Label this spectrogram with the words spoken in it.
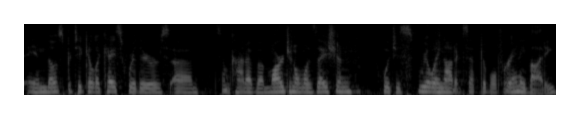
in those particular cases where there's um, some kind of a marginalization, which is really not acceptable for anybody,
